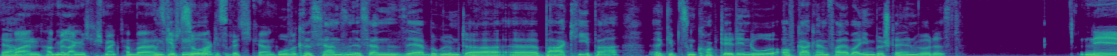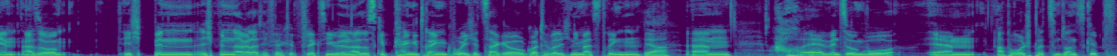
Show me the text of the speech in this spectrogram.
Ja. Wein hat mir lange nicht geschmeckt, aber Und inzwischen so- mag ich es richtig gern. Uwe Christiansen ist ja ein sehr berühmter äh, Barkeeper. Äh, Gibt es einen Cocktail, den du auf gar keinen Fall bei ihm bestellen würdest? Nee, also ich bin ich bin da relativ flexibel. Also es gibt kein Getränk, wo ich jetzt sage, oh Gott, würde ich niemals trinken. Ja. Ähm, auch äh, wenn es irgendwo ähm, Aperol Spritz umsonst gibt.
